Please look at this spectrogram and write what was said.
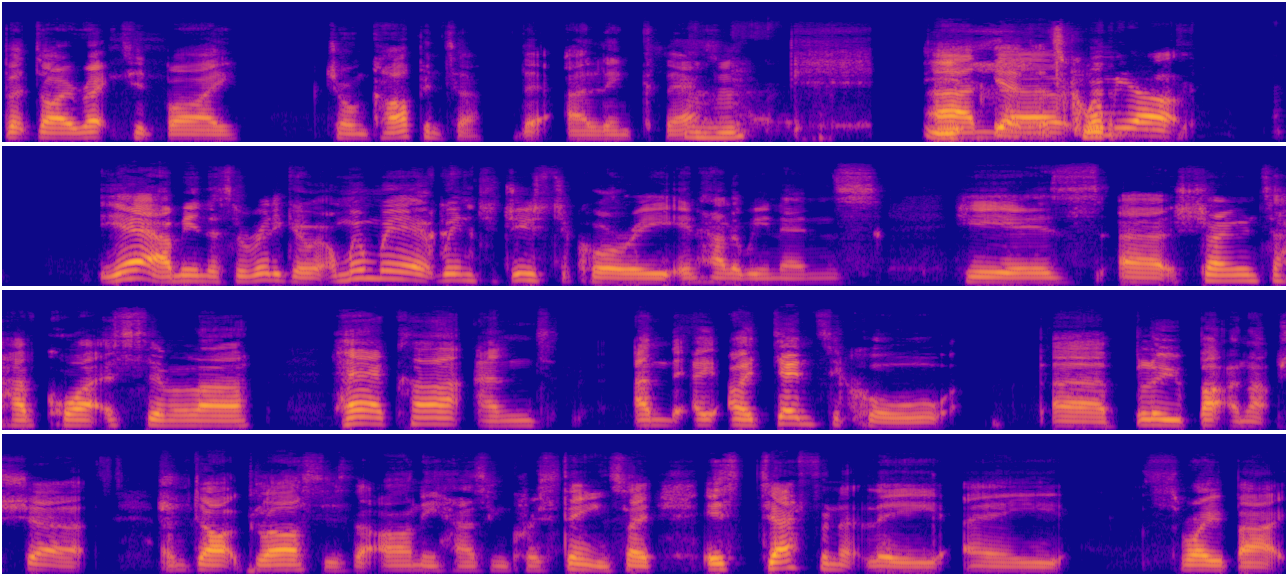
but directed by John Carpenter. A link there. Mhm. And yeah, that's uh, cool. when we are, yeah, I mean that's a really good. one. And when we're we're introduced to Corey in Halloween Ends, he is uh, shown to have quite a similar haircut and and a- identical uh, blue button-up shirt and dark glasses that Arnie has in Christine. So it's definitely a throwback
